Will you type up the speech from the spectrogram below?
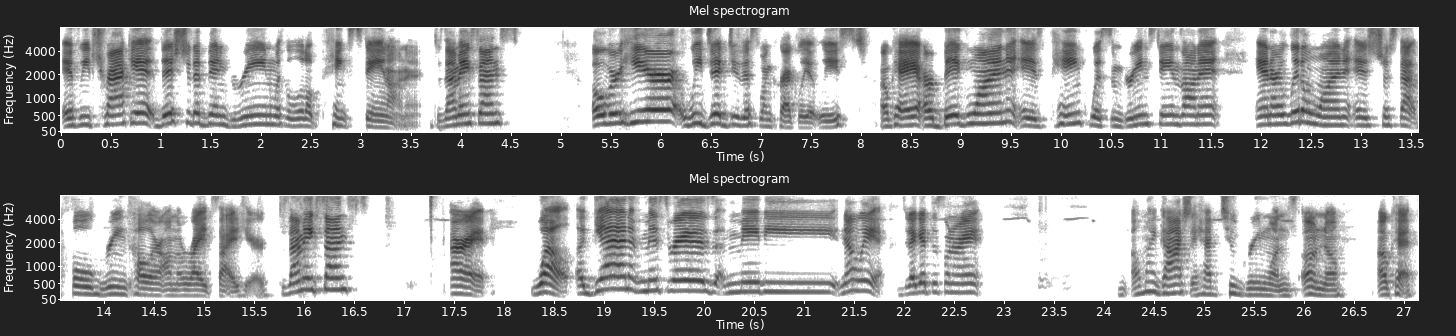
If we track it, this should have been green with a little pink stain on it. Does that make sense? Over here, we did do this one correctly, at least. Okay. Our big one is pink with some green stains on it. And our little one is just that full green color on the right side here. Does that make sense? All right. Well, again, Miss Reyes, maybe, no, wait, did I get this one right? Oh my gosh, I have two green ones. Oh no. Okay.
